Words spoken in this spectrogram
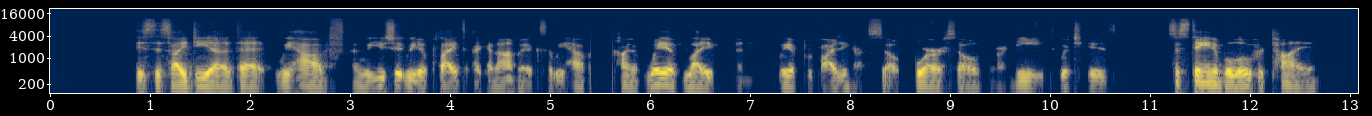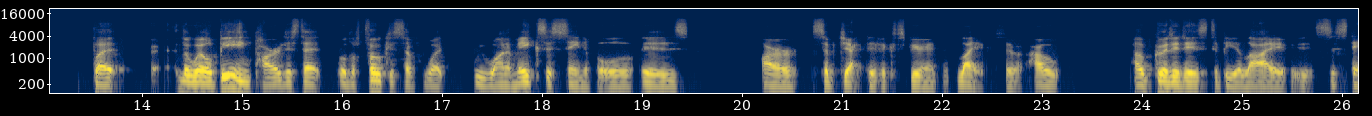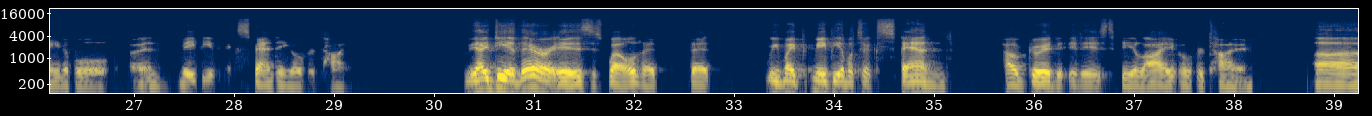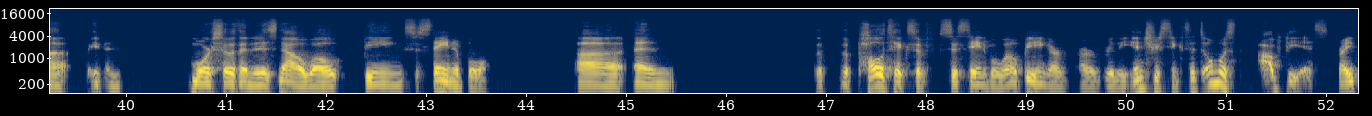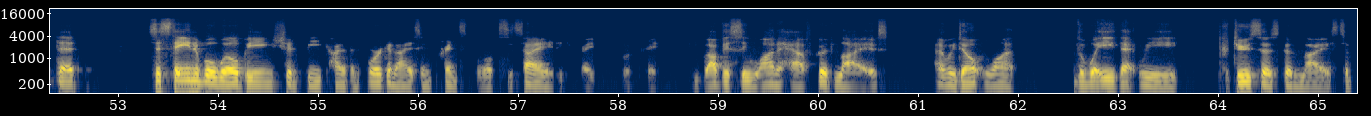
is this idea that we have, and we usually we apply it to economics, that we have a kind of way of life and way of providing ourselves for ourselves and our needs, which is sustainable over time. But the well-being part is that well, the focus of what we want to make sustainable is our subjective experience of life. So how how good it is to be alive is sustainable and maybe even expanding over time. The idea there is as well that that we might may be able to expand how good it is to be alive over time, uh, even more so than it is now, while being sustainable. Uh, and the, the politics of sustainable well-being are, are really interesting because it's almost obvious right that sustainable well-being should be kind of an organizing principle of society right? We obviously want to have good lives and we don't want the way that we produce those good lives to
